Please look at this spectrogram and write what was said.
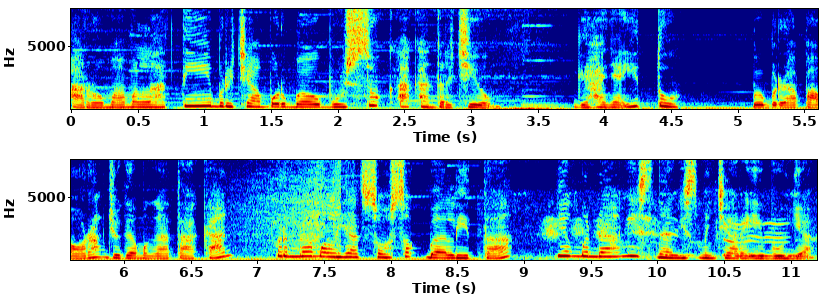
aroma melati bercampur bau busuk akan tercium. Gak hanya itu, beberapa orang juga mengatakan pernah melihat sosok balita yang menangis-nangis mencari ibunya.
